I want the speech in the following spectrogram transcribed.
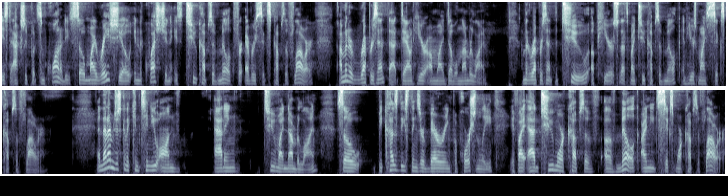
is to actually put some quantities. So my ratio in the question is 2 cups of milk for every 6 cups of flour. I'm going to represent that down here on my double number line. I'm going to represent the 2 up here, so that's my 2 cups of milk, and here's my 6 cups of flour. And then I'm just going to continue on adding to my number line. So because these things are varying proportionally, if I add two more cups of, of milk, I need six more cups of flour.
